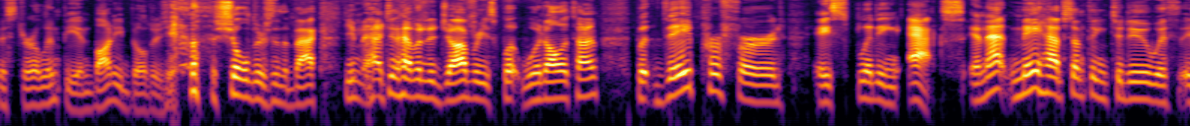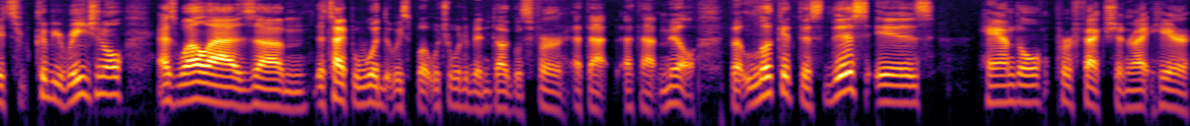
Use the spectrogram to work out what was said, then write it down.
Mr. Olympian bodybuilders, you know, the shoulders in the back. You imagine having a job where you split wood all the time? But they preferred a splitting axe. And that may have something to do with, it could be regional as well as um, the type of wood that we split, which would have been Douglas fir at that, at that mill. But look at this. This is handle perfection right here.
